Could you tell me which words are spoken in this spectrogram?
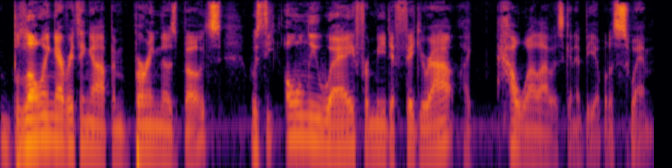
blowing everything up and burning those boats was the only way for me to figure out like how well I was going to be able to swim.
